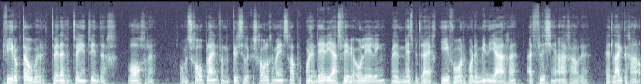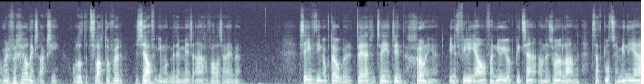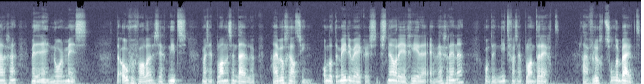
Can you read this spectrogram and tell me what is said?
4 oktober 2022, Walcheren. Op het schoolplein van een christelijke scholengemeenschap wordt een derdejaars VWO-leerling met een mes bedreigd. Hiervoor worden minderjarigen uit Vlissingen aangehouden. Het lijkt te gaan om een vergeldingsactie, omdat het slachtoffer zelf iemand met een mes aangevallen zou hebben. 17 oktober 2022, Groningen. In het filiaal van New York Pizza aan de Zonnelaan staat plots een minderjarige met een enorm mes. De overvaller zegt niets, maar zijn plannen zijn duidelijk. Hij wil geld zien. Omdat de medewerkers snel reageren en wegrennen, komt hij niet van zijn plan terecht. Hij vlucht zonder buit.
